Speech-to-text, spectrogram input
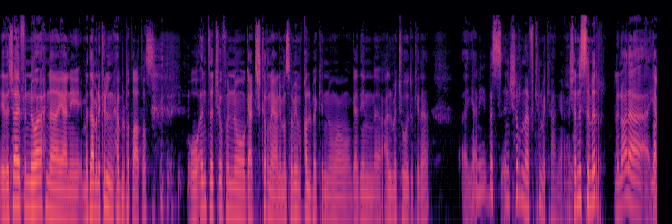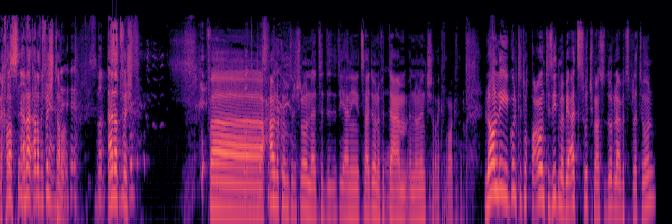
إذا شايف إنه إحنا يعني ما دامنا كلنا نحب البطاطس وأنت تشوف إنه قاعد تشكرنا يعني من صميم قلبك إنه قاعدين على المجهود وكذا يعني بس انشرنا في كل مكان يعني عشان نستمر. لأنه أنا يعني خلاص أنا أنا طفشت. ترى. أنا طفشت فحاولوا انكم تنشرون تد- يعني تساعدونا في الدعم انه ننشر أكثر وأكثر. لونلي يقول تتوقعون تزيد مبيعات Switch مع صدور لعبة Splatoon؟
